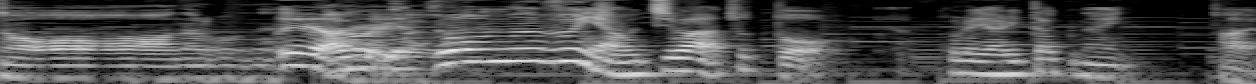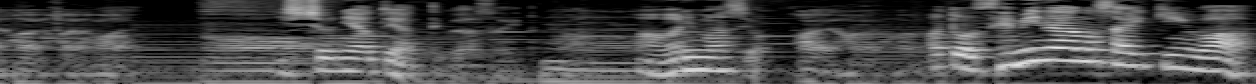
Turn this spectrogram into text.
ああ、なるほどね。ええあの、はいいはいや業務分野、うちはちょっと、これやりたくない。はいはいはいはい。一緒に。にやってやってくださいとうんか。あありますよ。はいはいはい。あと、セミナーの最近は、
